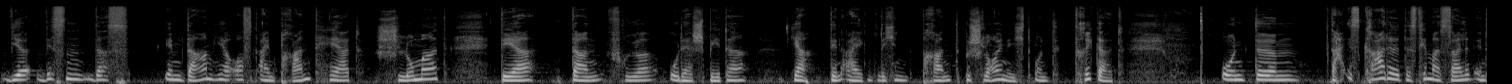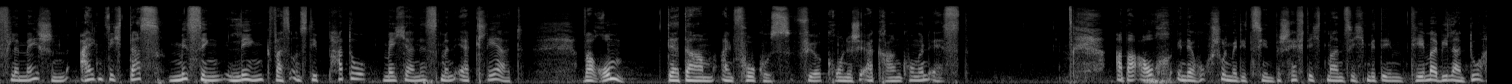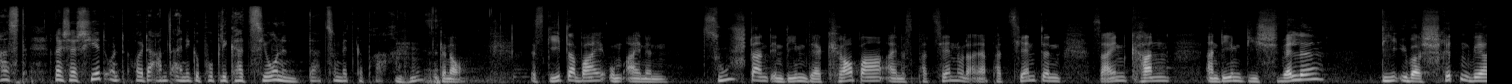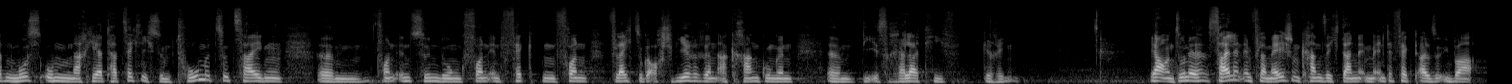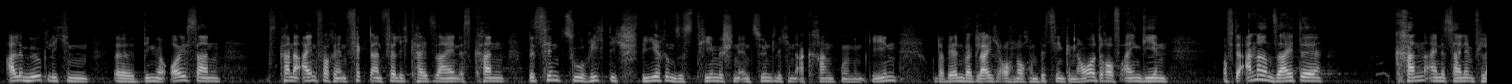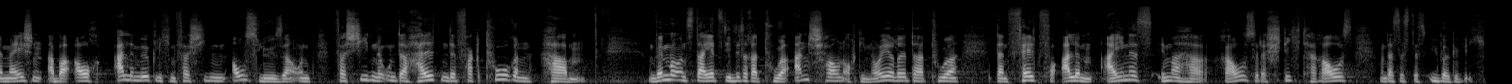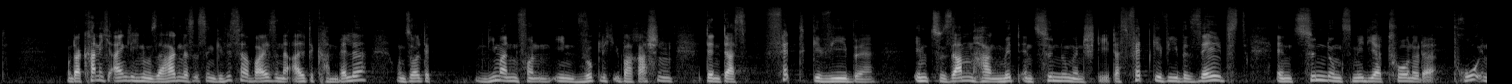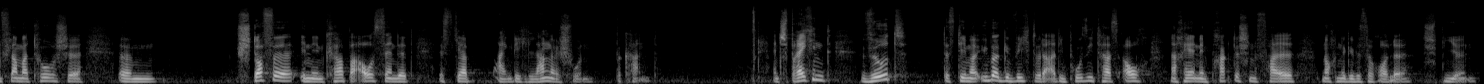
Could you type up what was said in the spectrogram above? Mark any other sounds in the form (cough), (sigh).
Wir wissen, dass im Darm hier oft ein Brandherd schlummert, der dann früher oder später ja, den eigentlichen Brand beschleunigt und triggert. Und ähm, da ist gerade das Thema Silent Inflammation eigentlich das Missing Link, was uns die Pathomechanismen erklärt, warum der Darm ein Fokus für chronische Erkrankungen ist. Aber auch in der Hochschulmedizin beschäftigt man sich mit dem Thema. Wieland, du hast recherchiert und heute Abend einige Publikationen dazu mitgebracht. Mhm, genau. Es geht dabei um einen Zustand, in dem der Körper eines Patienten oder einer Patientin sein kann, an dem die Schwelle, die überschritten werden muss, um nachher tatsächlich Symptome zu zeigen ähm, von Entzündung, von Infekten, von vielleicht sogar auch schwereren Erkrankungen, ähm, die ist relativ gering. Ja, und so eine Silent Inflammation kann sich dann im Endeffekt also über alle möglichen äh, Dinge äußern. Es kann eine einfache Infektanfälligkeit sein, es kann bis hin zu richtig schweren systemischen entzündlichen Erkrankungen gehen. Und da werden wir gleich auch noch ein bisschen genauer drauf eingehen. Auf der anderen Seite kann eine Silent Inflammation aber auch alle möglichen verschiedenen Auslöser und verschiedene unterhaltende Faktoren haben. Und wenn wir uns da jetzt die Literatur anschauen, auch die neue Literatur, dann fällt vor allem eines immer heraus oder sticht heraus, und das ist das Übergewicht. Und da kann ich eigentlich nur sagen, das ist in gewisser Weise eine alte Kamelle und sollte niemanden von Ihnen wirklich überraschen, denn das Fettgewebe im Zusammenhang mit Entzündungen steht. Das Fettgewebe selbst Entzündungsmediatoren oder proinflammatorische ähm, Stoffe in den Körper aussendet, ist ja eigentlich lange schon bekannt. Entsprechend wird das Thema Übergewicht oder Adipositas auch nachher in dem praktischen Fall noch eine gewisse Rolle spielen.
